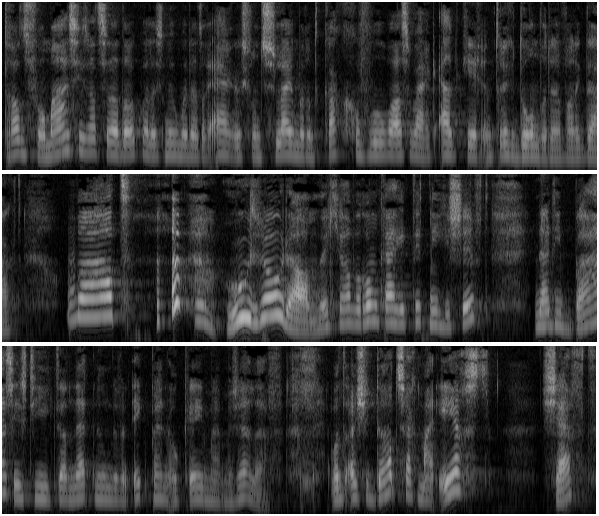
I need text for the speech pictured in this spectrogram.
transformatie, dat ze dat ook wel eens noemen. Dat er ergens zo'n sluimerend kakgevoel was, waar ik elke keer in terugdonderde. Van ik dacht, wat? Hoezo dan? Weet je wel, waarom krijg ik dit niet geshift? Naar die basis die ik dan net noemde van ik ben oké met mezelf. Want als je dat zeg maar eerst cheft,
